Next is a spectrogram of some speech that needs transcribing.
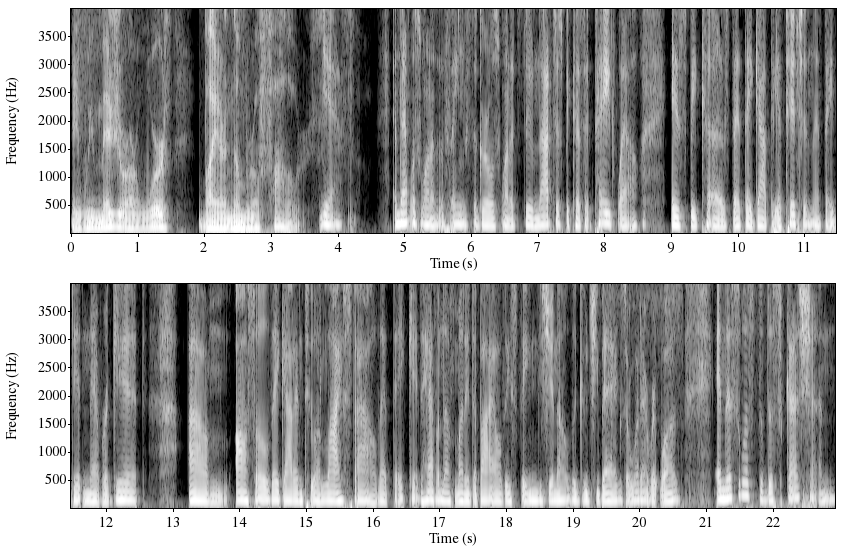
and we measure our worth by our number of followers. yes. And that was one of the things the girls wanted to do, not just because it paid well, it's because that they got the attention that they didn't ever get. Um, also, they got into a lifestyle that they could have enough money to buy all these things, you know, the Gucci bags or whatever it was. And this was the discussion.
